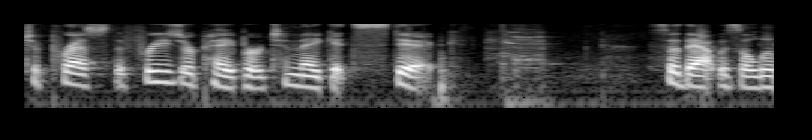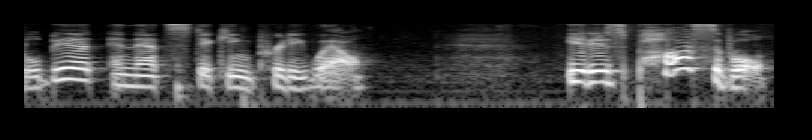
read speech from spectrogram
to press the freezer paper to make it stick. So that was a little bit and that's sticking pretty well. It is possible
